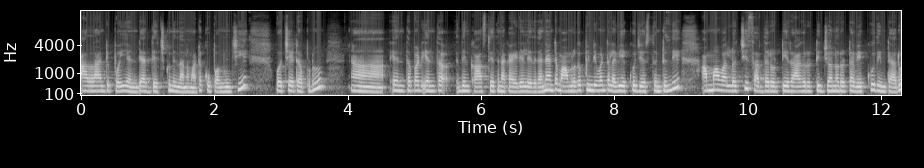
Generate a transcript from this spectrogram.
అలాంటి పొయ్యి అండి అది తెచ్చుకునింది అనమాట కుప్పం నుంచి. వచ్చేటప్పుడు ఎంత పడి ఎంత దీని కాస్ట్ అయితే నాకు ఐడియా లేదు. కానీ అంటే మామూలుగా పిండి వంటలు అవి ఎక్కువ చేస్తుంటుంది. అమ్మ వాళ్ళు వచ్చి సద్ద రొట్టి రాగి రొట్టి జొన్న రొట్టి అవి ఎక్కువ తింటారు.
